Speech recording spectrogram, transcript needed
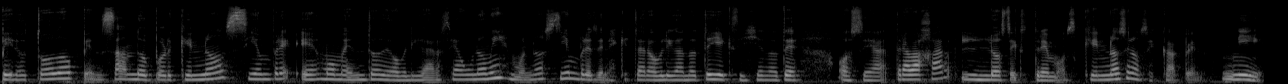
Pero todo pensando porque no siempre es momento de obligarse a uno mismo, no siempre tenés que estar obligándote y exigiéndote. O sea, trabajar los extremos, que no se nos escapen. Ni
